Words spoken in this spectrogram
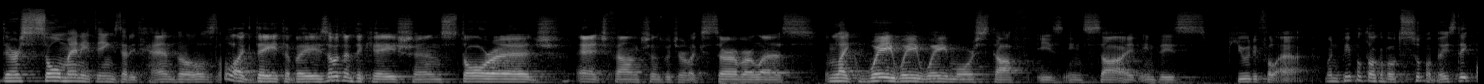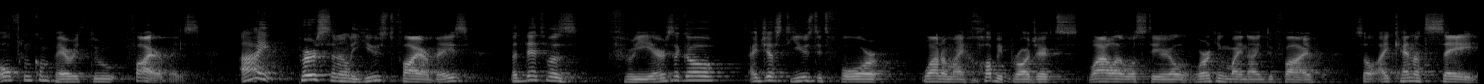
There are so many things that it handles, like database, authentication, storage, edge functions, which are like serverless, and like way, way, way more stuff is inside in this beautiful app. When people talk about Supabase, they often compare it to Firebase. I personally used Firebase, but that was three years ago. I just used it for one of my hobby projects while I was still working my 9 to 5. So I cannot say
